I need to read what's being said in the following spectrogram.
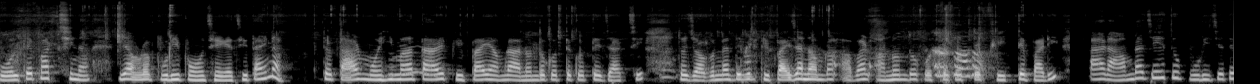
বলতে পারছি না যে আমরা পুরী পৌঁছে গেছি তাই না? তো তার মহিমা তার কৃপায় আমরা আনন্দ করতে করতে যাচ্ছি। তো জগন্নাথ দেবের কৃপায় যেন আমরা আবার আনন্দ করতে করতে ফিরতে পারি। আর আমরা যেহেতু পুরী যেতে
